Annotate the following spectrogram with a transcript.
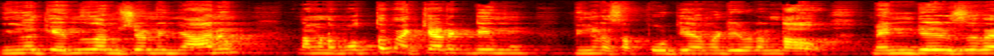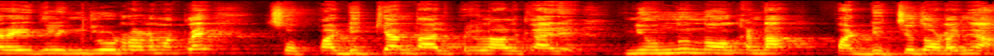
നിങ്ങൾക്ക് എന്ത് സംശയമുണ്ടെങ്കിൽ ഞാനും നമ്മുടെ മൊത്തം അക്കാഡമിക് ടീമും നിങ്ങളുടെ സപ്പോർട്ട് ചെയ്യാൻ വേണ്ടി ഇവിടെ ഉണ്ടാവും. മെന്റേഴ്സ് വരെ ഇതിൽ ഇൻക്ലൂഡഡ് ആണ് മക്കളെ. സോ പഠിക്കാൻ താല്പര്യമുള്ള ആൾക്കാർ ഇനി ഒന്നും നോക്കണ്ട പഠിച്ചു തുടങ്ങുക.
